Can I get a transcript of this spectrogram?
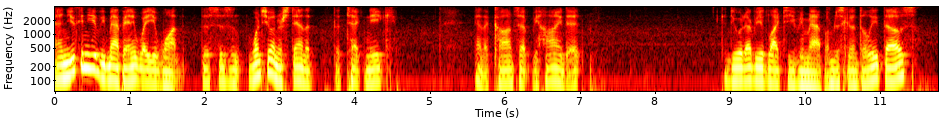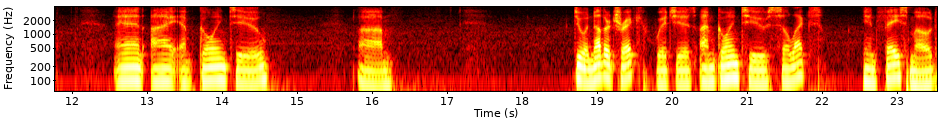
And you can UV map any way you want. This isn't, once you understand the, the technique and the concept behind it, you can do whatever you'd like to UV map. I'm just going to delete those. And I am going to um, do another trick, which is I'm going to select in face mode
